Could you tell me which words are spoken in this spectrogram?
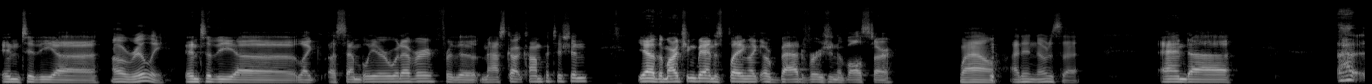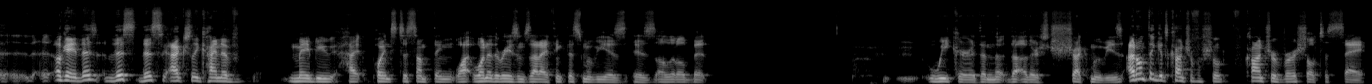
into the uh Oh, really? into the uh like assembly or whatever for the mascot competition. Yeah, the marching band is playing like a bad version of All Star. Wow, I didn't notice that. and uh, uh, okay this this this actually kind of maybe points to something one of the reasons that i think this movie is is a little bit weaker than the, the other shrek movies. I don't think it's controversial controversial to say.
